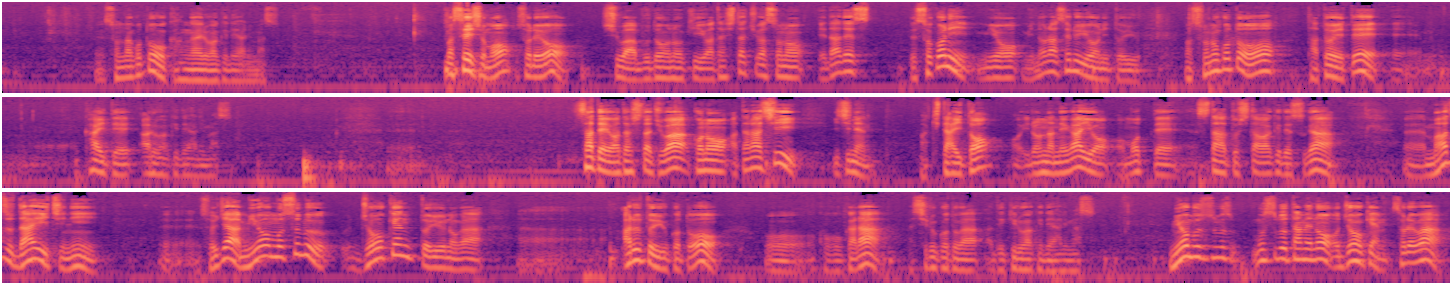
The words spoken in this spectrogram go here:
そんなことを考えるわけであります、まあ、聖書もそれを主はブドウの木私たちはその枝です。でそこに実を実らせるようにという、まあ、そのことを例えて、え、書いてあるわけであります。さて私たちはこの新しい一年、期待といろんな願いを持ってスタートしたわけですが、まず第一に、それじゃあ実を結ぶ条件というのがあるということをここから知ることができるわけであります実を結ぶための条件それは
